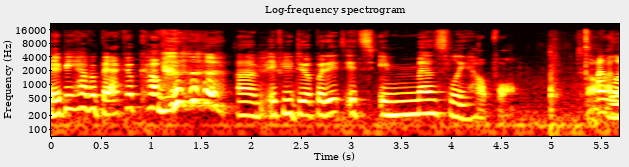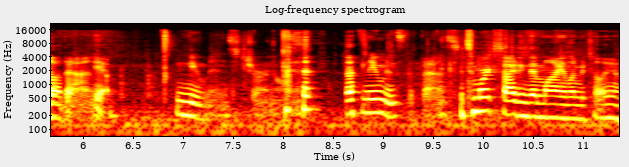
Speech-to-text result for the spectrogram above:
maybe have a backup copy um, if you do it, but it, it's immensely helpful. So I I, love it. that. Yeah. Newman's journal. Newman's the best. It's more exciting than mine, let me tell you.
